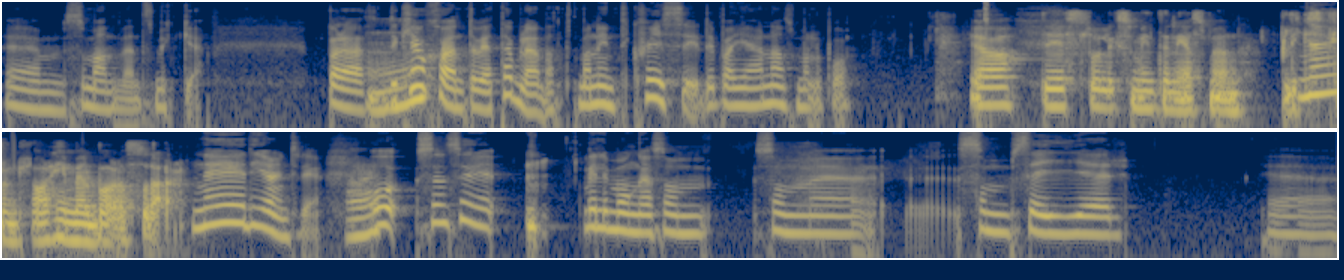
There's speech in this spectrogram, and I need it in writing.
eh, som används mycket. Bara, Det kan vara skönt att veta ibland att man är inte crazy. Det är bara hjärnan som håller på. Ja, det slår liksom inte ner som en blixt Nej. från klar himmel bara sådär. Nej, det gör inte det. Nej. Och sen så är det väldigt många som, som, eh, som säger eh,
